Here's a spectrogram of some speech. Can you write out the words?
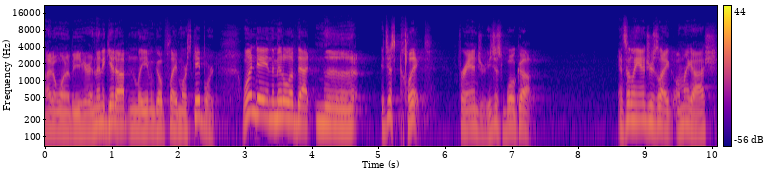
I don't want to be here. And then to get up and leave and go play more skateboard. One day in the middle of that, it just clicked for Andrew. He just woke up. And suddenly Andrew's like, oh my gosh,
